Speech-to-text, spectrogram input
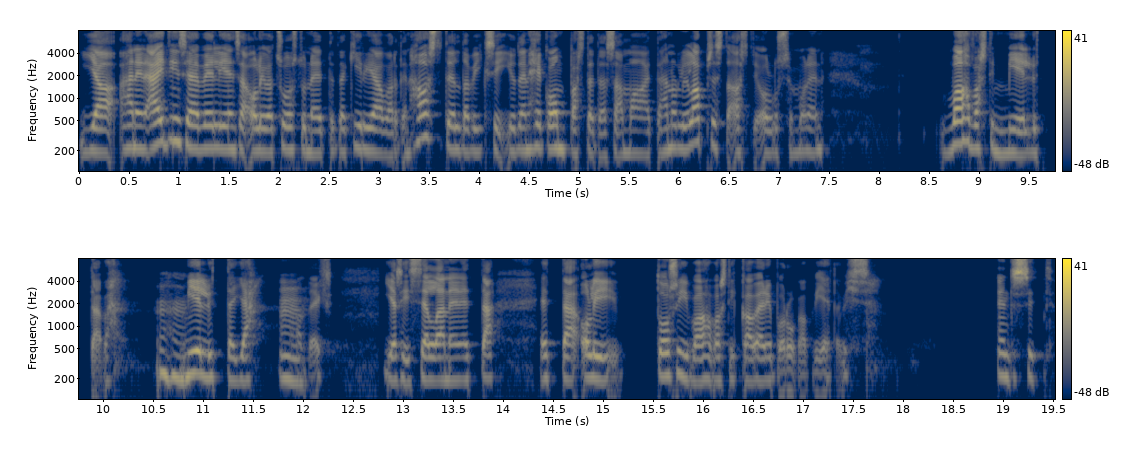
Ja hänen äitinsä ja veljensä olivat suostuneet tätä kirjaa varten haastateltaviksi, joten he komppas tätä samaa, että hän oli lapsesta asti ollut semmoinen vahvasti miellyttävä, Mm-hmm. miellyttäjä, Mm. anteeksi. Ja siis sellainen, että, että oli tosi vahvasti kaveriporukan vietävissä. Entäs sitten?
